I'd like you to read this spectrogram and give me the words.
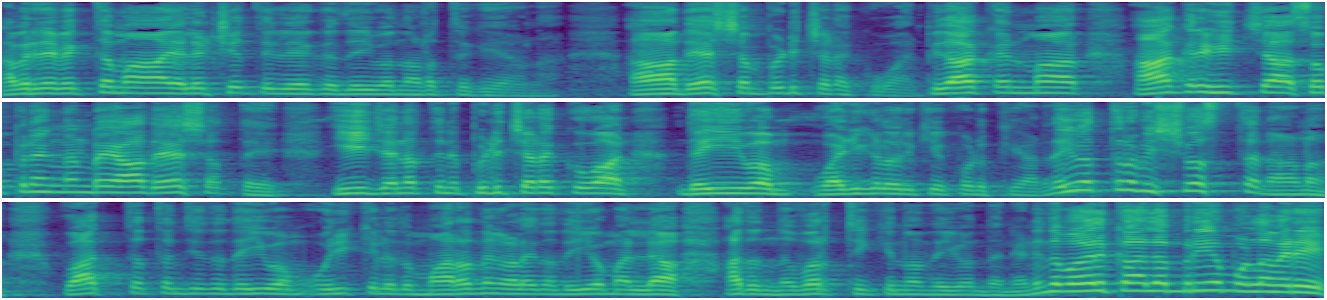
അവരുടെ വ്യക്തമായ ലക്ഷ്യത്തിലേക്ക് ദൈവം നടത്തുകയാണ്. ആ ദേശം പിടിച്ചടക്കുവാൻ. പിതാക്കന്മാർ ആഗ്രഹിച്ച സ്വപ്നം കണ്ട ആ ദേശത്തെ ഈ ജനത്തിന് പിടിച്ചടക്കുവാൻ ദൈവം വഴികൾ ഒരുക്കി കൊടുക്കുകയാണ്. ദൈവം എത്ര വിശ്വസ്തനാണ്. വാക്തത്വം ചെയ്ത ദൈവം ഒരിക്കലും അത് മറന്നു കളയുന്ന ദൈവമല്ല അത് നിവർത്തിക്കുന്ന ദൈവം തന്നെയാണ്. ഇന്ന് പകൽക്കാലം പ്രിയമുള്ളവരെ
